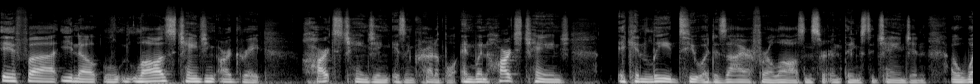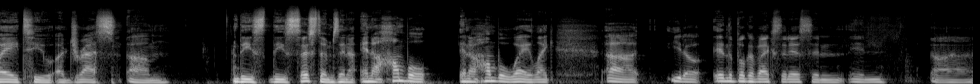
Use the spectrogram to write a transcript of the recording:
if uh you know laws changing are great, hearts changing is incredible. And when hearts change it can lead to a desire for laws and certain things to change and a way to address um, these these systems in a in a humble in a humble way. Like uh you know in the book of exodus and in uh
